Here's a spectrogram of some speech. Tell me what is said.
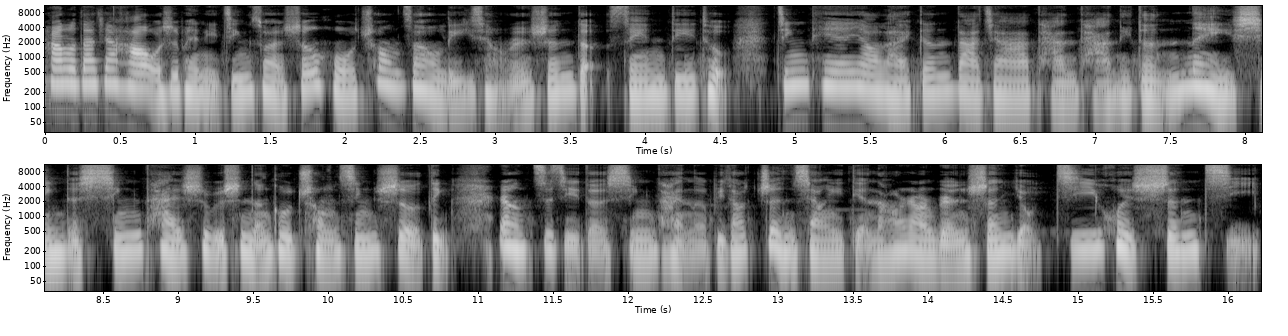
Hello，大家好，我是陪你精算生活、创造理想人生的 Sandy Two。今天要来跟大家谈谈你的内心的心态是不是能够重新设定，让自己的心态呢比较正向一点，然后让人生有机会升级，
